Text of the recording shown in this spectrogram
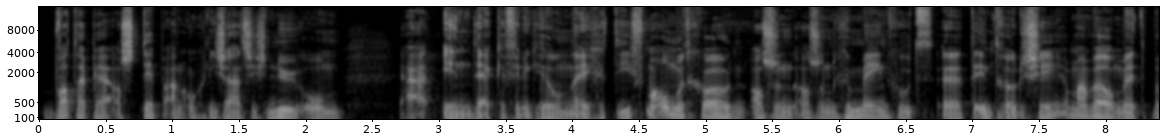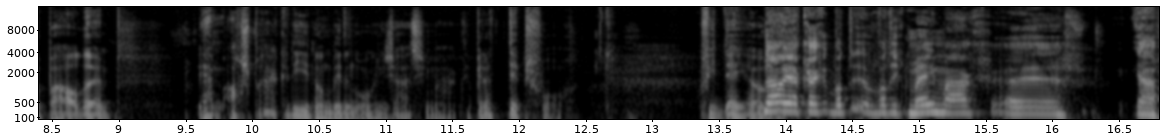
wat heb jij als tip aan organisaties nu om... Ja, indekken vind ik heel negatief. Maar om het gewoon als een, als een gemeengoed eh, te introduceren. Maar wel met bepaalde ja, afspraken die je dan binnen een organisatie maakt. Heb je daar tips voor? Over? nou ja, kijk, wat, wat ik meemaak. eh, ja,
